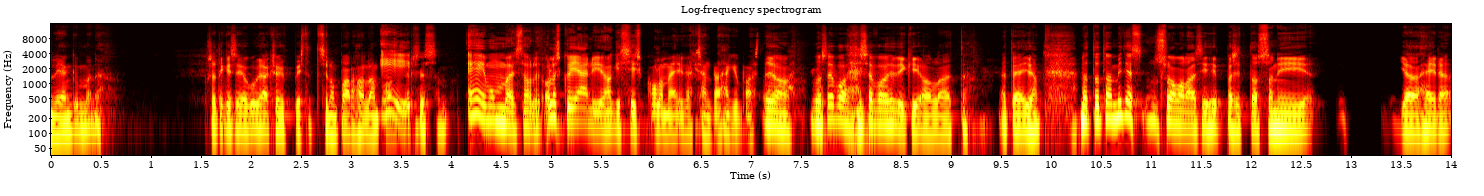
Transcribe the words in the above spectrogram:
40? Kun se teki se joku 90 pistettä silloin parhaillaan ei, ei mun mielestä olisi. Olisiko jäänyt johonkin siis 39 tähänkin vastaan? Joo, no se voi, se voi hyvinkin olla, että, että ei ihan. No tota, miten suomalaisia hyppäsit tuossa niin, ja heidän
